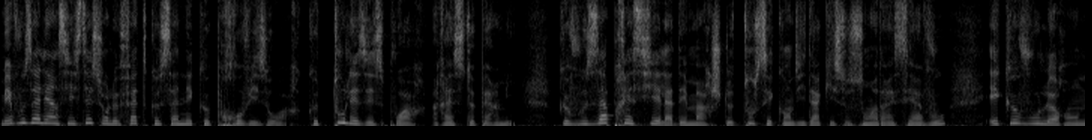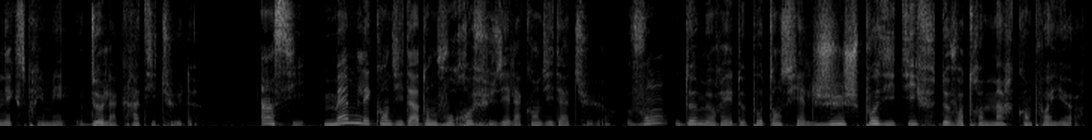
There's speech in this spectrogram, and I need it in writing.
mais vous allez insister sur le fait que ça n'est que provisoire, que tous les espoirs restent permis, que vous appréciez la démarche de tous ces candidats qui se sont adressés à vous et que vous leur en exprimez de la gratitude. Ainsi, même les candidats dont vous refusez la candidature vont demeurer de potentiels juges positifs de votre marque employeur.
